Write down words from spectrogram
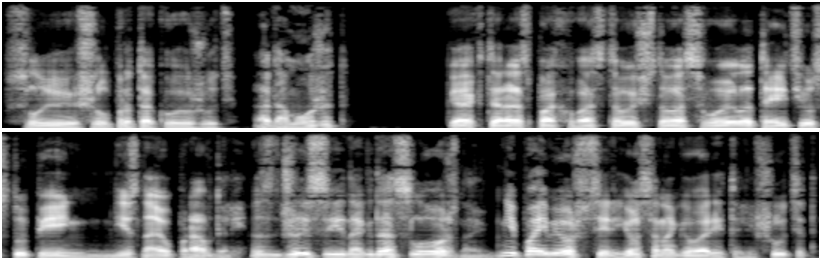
Слышал про такую жуть. Она может? Как-то раз похвасталась, что освоила третью ступень, не знаю, правда ли. С Джисой иногда сложно, не поймешь, всерьез она говорит или шутит.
